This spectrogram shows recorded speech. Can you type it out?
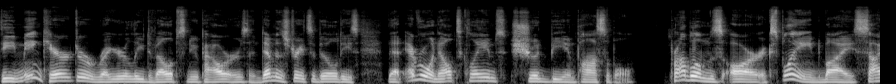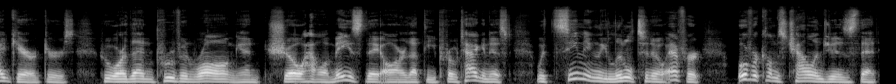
the main character regularly develops new powers and demonstrates abilities that everyone else claims should be impossible. Problems are explained by side characters who are then proven wrong and show how amazed they are that the protagonist, with seemingly little to no effort, overcomes challenges that,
